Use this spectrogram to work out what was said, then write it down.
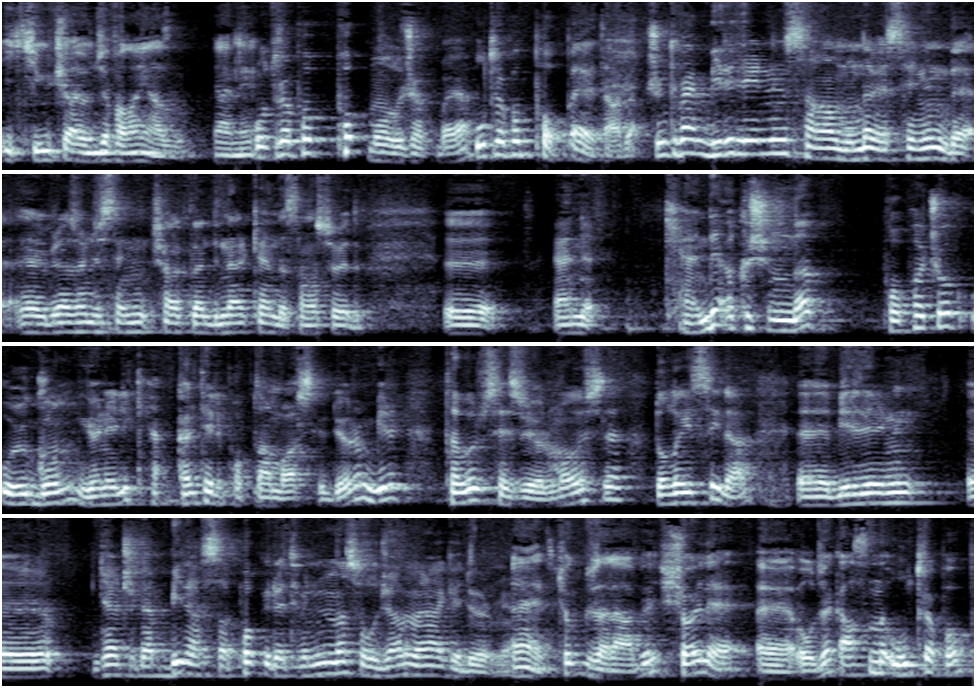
2-3 ay önce falan yazdım. Yani Ultra pop pop mu olacak baya? Ultra Pop pop evet abi. Çünkü ben birilerinin sound'unda ve senin de e, biraz önce senin şarkılarını dinlerken de sana söyledim. E, yani kendi akışında pop'a çok uygun, yönelik, kaliteli pop'tan bahsediyorum. Bir tavır seziyorum. Dolayısıyla, dolayısıyla e, birilerinin gerçekten bilhassa pop üretiminin nasıl olacağını merak ediyorum. Yani. Evet çok güzel abi. Şöyle olacak aslında Ultra Pop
